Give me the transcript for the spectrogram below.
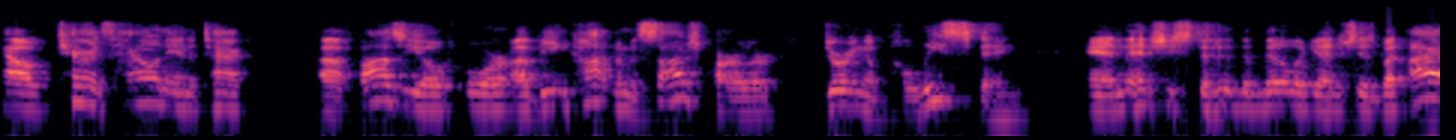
how Terrence Hallinan attacked uh, Fazio for uh, being caught in a massage parlor during a police sting. And then she stood in the middle again. She says, But I,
